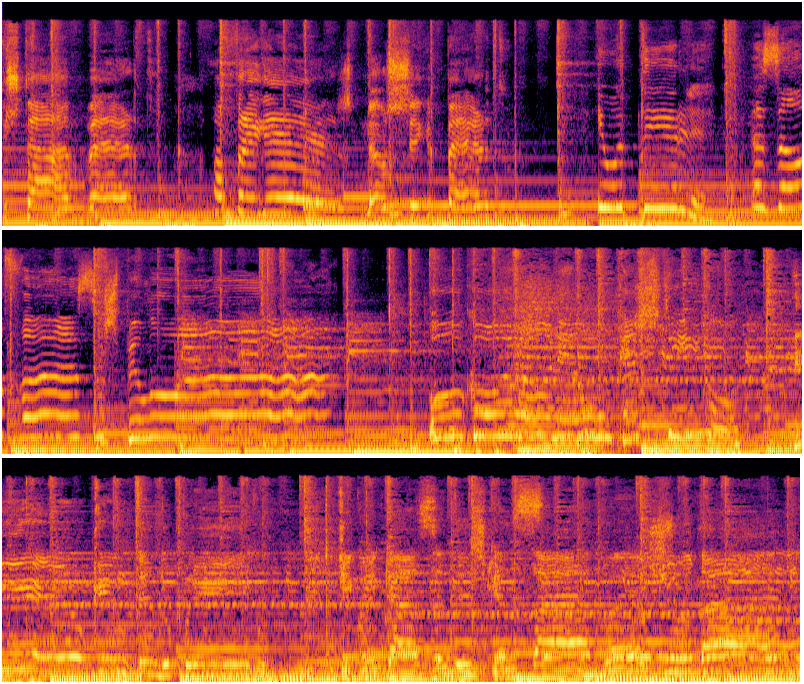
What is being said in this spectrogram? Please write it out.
mercado está aberto, ó freguês, não chegue perto. Eu atiro-lhe as alfaces pelo ar. O corona é um castigo. E eu que entendo o perigo, fico em casa descansado a ajudar.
